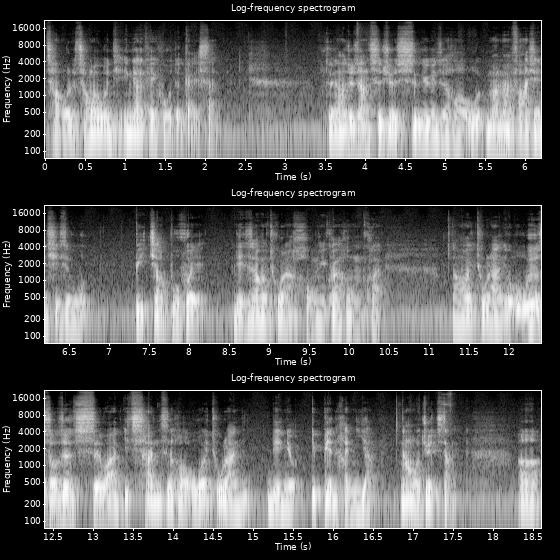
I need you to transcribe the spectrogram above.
肠我的肠胃问题应该可以获得改善。对，然后就这样持续了四个月之后，我慢慢发现，其实我比较不会脸上会突然红一块红一块，然后会突然我我有时候真的吃完一餐之后，我会突然脸有一边很痒，然后我就长，呃，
